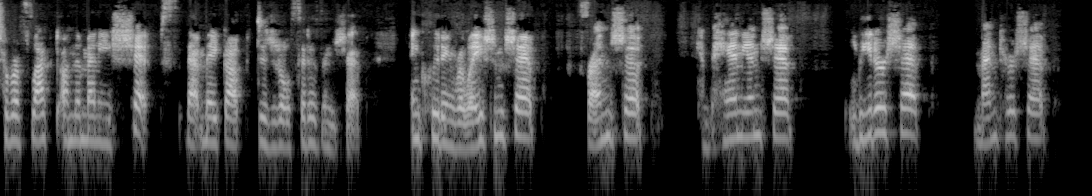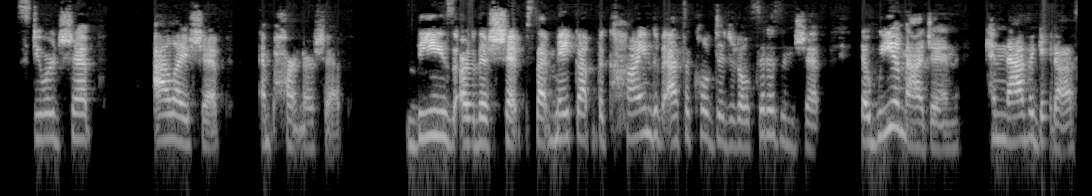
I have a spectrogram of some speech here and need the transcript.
to reflect on the many ships that make up digital citizenship, including relationship, friendship, companionship, leadership, mentorship, stewardship, allyship, and partnership. These are the ships that make up the kind of ethical digital citizenship that we imagine can navigate us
